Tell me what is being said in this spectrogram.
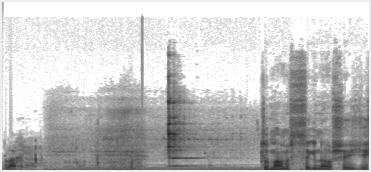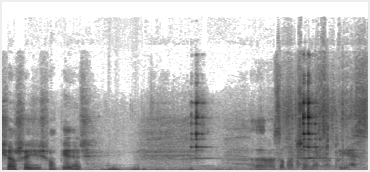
blachy. Tu mam sygnał 60-65. Zaraz zobaczymy co tu jest.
